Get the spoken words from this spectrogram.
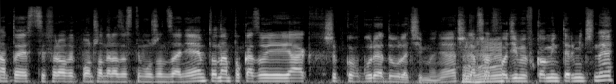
a to jest cyfrowy połączony razem z tym urządzeniem. To nam pokazuje jak szybko w górę dół lecimy, nie? Czyli na przykład wchodzimy w komin termiczny,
